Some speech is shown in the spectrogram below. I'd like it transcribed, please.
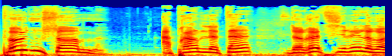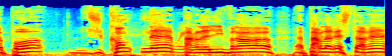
peu nous sommes à prendre le temps de retirer le repas du contenant Oui. par le livreur, euh, par le restaurant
